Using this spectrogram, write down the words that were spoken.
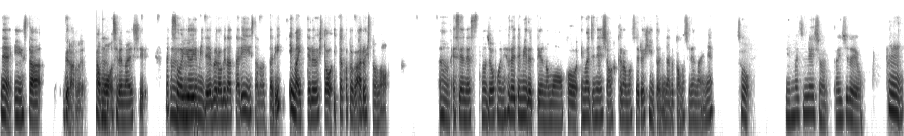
ね、インスタグラムかもしれないし、なんかそういう意味でブログだったり、インスタだったり、今行ってる人、行ったことがある人の、うん、SNS の情報に触れてみるっていうのも、こう、イマジネーションを膨らませるヒントになるかもしれないね。うそう。イマジネーション大事だよ。うん、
